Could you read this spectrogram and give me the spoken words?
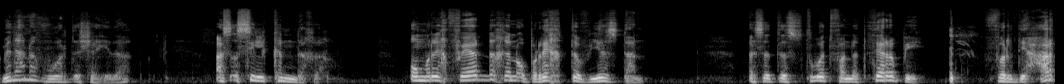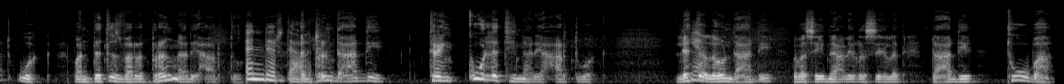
Met ander woorde, Shahida, as 'n sielkundige om regverdig en opreg te wees dan is dit 'n stoot van 'n terapie vir die hart ook, want dit is wat dit bring na die hart toe. Dit Inderdaad. bring daardie tranquility na die hart ook. Let Ja. alone daardie wat sy nou al gesê het, daardie tuba,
